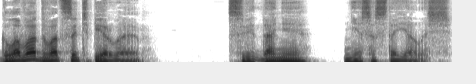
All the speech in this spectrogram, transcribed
Глава двадцать первая. Свидание не состоялось.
